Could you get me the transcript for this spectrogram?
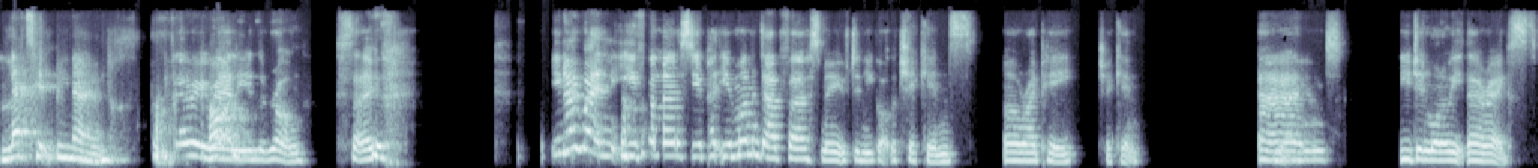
Let it be known. Very Oh. rarely in the wrong. So, you know, when you first, you, your mum and dad first moved and you got the chickens, RIP chicken, Yeah. and you didn't want to eat their eggs.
